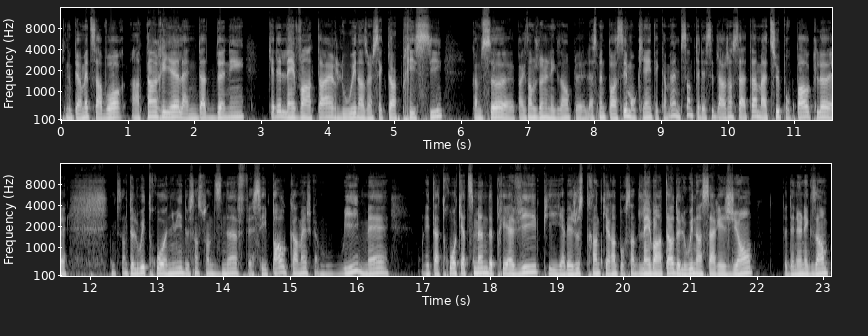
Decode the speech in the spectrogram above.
qui nous permettent de savoir en temps réel, à une date donnée, quel est l'inventaire loué dans un secteur précis. Comme ça, euh, par exemple, je donne un exemple. Euh, La semaine passée, mon client était comme Ah, il me semble que tu as laissé de l'argent sur la Mathieu, pour Pâques. Là, Euh, il me semble que tu as loué trois nuits, 279. Euh, C'est Pâques quand même. Je suis comme Oui, mais on est à 3-4 semaines de préavis, puis il y avait juste 30-40% de l'inventaire de louer dans sa région. Je te donner un exemple.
